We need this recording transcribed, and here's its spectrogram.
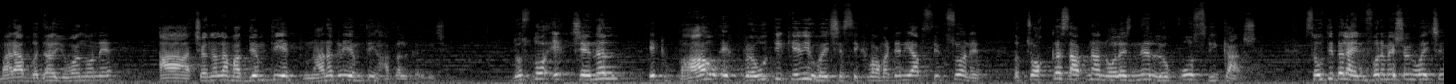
મારા બધા યુવાનોને આ ચેનલના માધ્યમથી એક નાનકડી એમથી હાકલ કરવી છે. દોસ્તો, એક ચેનલ, એક ભાવ, એક પ્રવૃત્તિ કેવી હોય છે શીખવા માટેની આપ શીખશો ને, તો ચોક્કસ આપના નોલેજને લોકો સ્વીકારશે. સૌથી પહેલા ઇન્ફોર્મેશન હોય છે.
